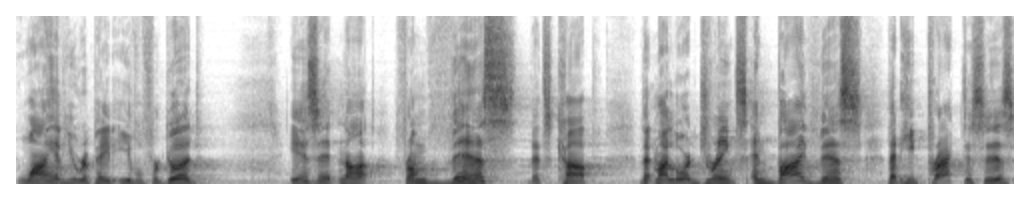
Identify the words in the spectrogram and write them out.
Why have you repaid evil for good? Is it not from this, that's cup, that my Lord drinks, and by this that he practices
